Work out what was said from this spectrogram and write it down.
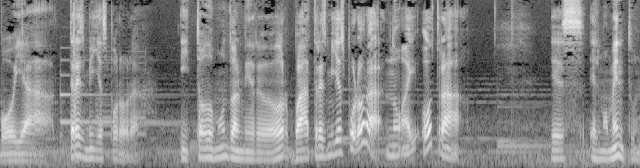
Voy a 3 millas por hora y todo mundo al alrededor va a 3 millas por hora. No hay otra. Es el momentum,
